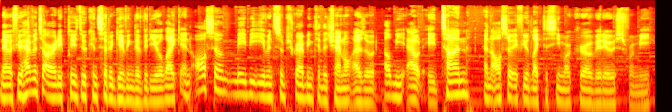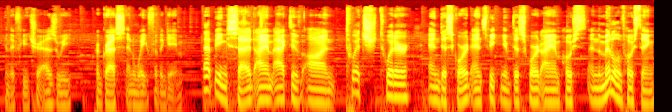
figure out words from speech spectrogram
Now, if you haven't already, please do consider giving the video a like and also maybe even subscribing to the channel as it would help me out a ton. And also if you'd like to see more Kuro videos from me in the future as we progress and wait for the game. That being said, I am active on Twitch, Twitter, and Discord. And speaking of Discord, I am host in the middle of hosting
